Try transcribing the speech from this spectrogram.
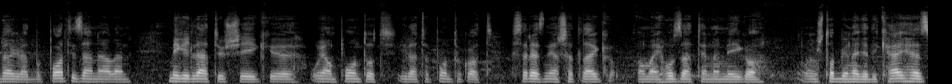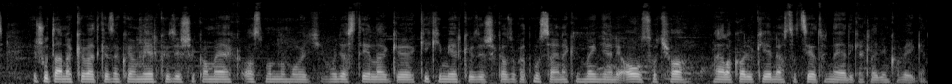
Belgrádban Partizán ellen. Még egy lehetőség olyan pontot, illetve pontokat szerezni esetleg, amely hozzátenne még a a stabil negyedik helyhez, és utána következnek olyan mérkőzések, amelyek azt mondom, hogy, hogy az tényleg kiki mérkőzések, azokat muszáj nekünk megnyerni ahhoz, hogyha el akarjuk érni azt a célt, hogy negyedikek legyünk a végén.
